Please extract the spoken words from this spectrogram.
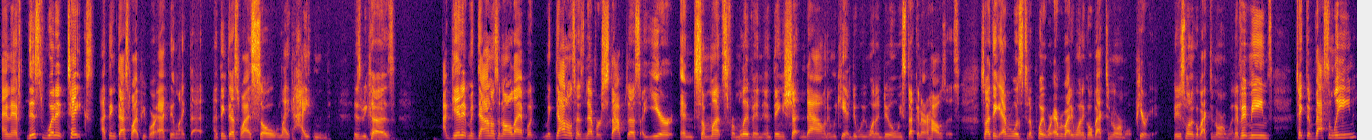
And if this what it takes, I think that's why people are acting like that. I think that's why it's so like heightened, is because I get it, McDonald's and all that, but McDonald's has never stopped us a year and some months from living and things shutting down and we can't do what we want to do and we stuck in our houses. So I think everyone's to the point where everybody want to go back to normal. Period. They just want to go back to normal. And if it means take the Vaseline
